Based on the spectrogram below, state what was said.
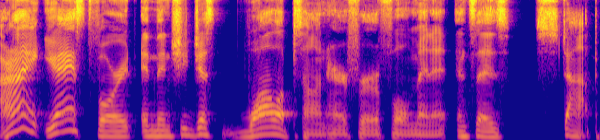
all right, you asked for it. And then she just wallops on her for a full minute and says, stop.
